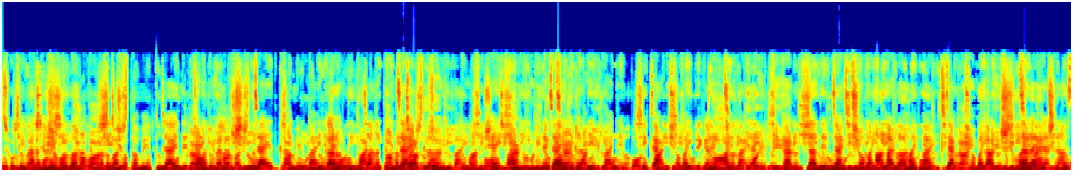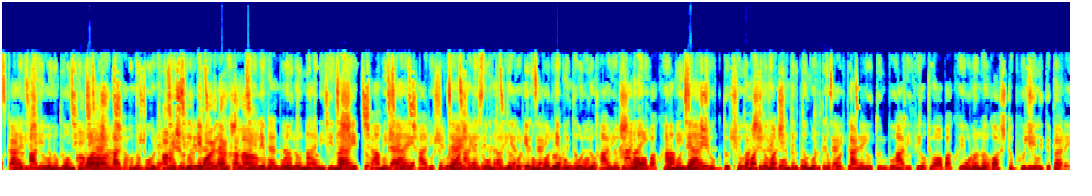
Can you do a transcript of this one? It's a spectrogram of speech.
ছোটবেলা জায়েদের জায়েদ গ্রামের বাইরে কারণ বানাতে জায়েদ গ্রামের বাইরে সেই পানি জায়েদ গ্রামের বাইরে বড় বাড়ি সবাই কারণ তাদের জাতি সবাই আর যাকে সবাই কারণ তারা একসাথে কারণ আর কোনো বন্ধু আর কোনো বন্ধু আমি শুধু ভয় দেখালাম। এবং বলল আরি জায়েদ আমি জায়েদ আরিফের জায়েদ কাছে গেল এবং বলল এবং বলল আরিফ একটু অবাক হয়ে আমি জায়েদ সুখ দুঃখ তোমার তোমার সাথে বন্ধুত্ব করতে চাই। আর নতুন বন্ধু আরিফ একটু অবাক হয়ে পুরনো কষ্ট ভুলিয়ে দিতে পারে।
